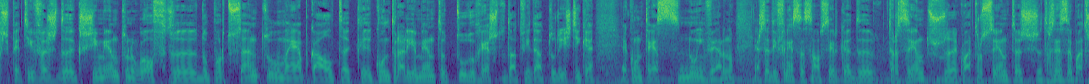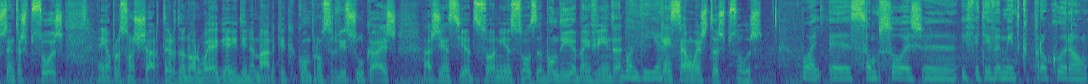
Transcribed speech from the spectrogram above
perspectivas de crescimento no Golfo de, do Porto Santo, uma época alta que, contrariamente a tudo o resto da atividade turística, acontece no inverno. Esta diferença são cerca de 300 a 400, 300 a 400 pessoas em operações charter da Noruega e Dinamarca que compram serviços locais à agência de Sónia Souza. Bom dia, bem-vinda. Bom dia. Quem são estas pessoas? Olha, eh, são pessoas uh, efetivamente que procuram.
